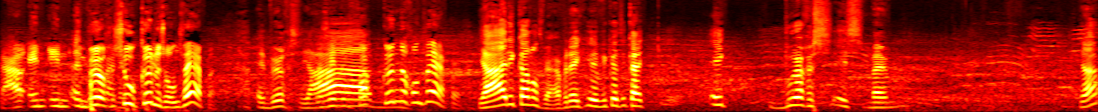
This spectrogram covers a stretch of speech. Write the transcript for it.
Ja, in, in, in Burgers Zoo kunnen ze ontwerpen. In Burgers, ja. Er zit een vakkundig ontwerper. Ja, die kan ontwerpen. We kunnen, kijk, ik, Burgers is mijn... Ja?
